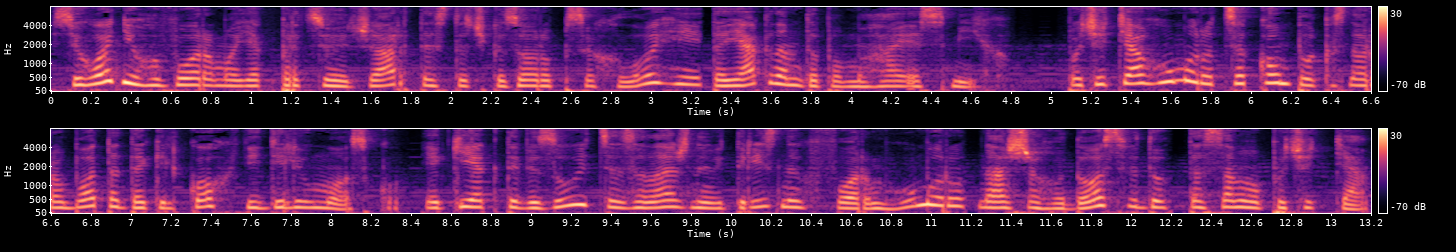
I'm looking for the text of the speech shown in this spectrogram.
Сьогодні говоримо, як працюють жарти з точки зору психології та як нам допомагає сміх. Почуття гумору це комплексна робота декількох відділів мозку, які активізуються залежно від різних форм гумору, нашого досвіду та самопочуття.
